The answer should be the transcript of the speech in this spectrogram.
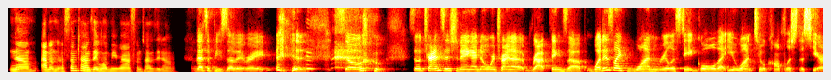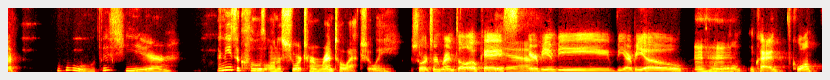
no, I don't know. Sometimes they want me around, sometimes they don't. That's a piece of it, right? so so transitioning, I know we're trying to wrap things up. What is like one real estate goal that you want to accomplish this year? Ooh, this year. I need to close on a short-term rental actually. Short-term rental, okay. Yeah. Airbnb, VRBO. Mm-hmm. Cool. Okay, cool.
